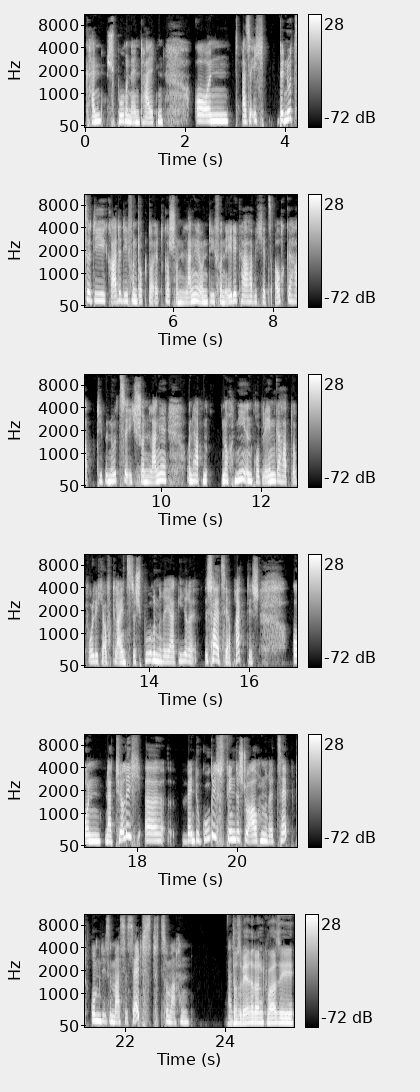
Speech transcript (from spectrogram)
kann Spuren enthalten. Und also ich benutze die, gerade die von Dr. Oetker schon lange und die von Edeka habe ich jetzt auch gehabt, die benutze ich schon lange und habe noch nie ein Problem gehabt, obwohl ich auf kleinste Spuren reagiere. Ist halt sehr praktisch. Und natürlich, äh, wenn du googelst, findest du auch ein Rezept, um diese Masse selbst zu machen. Also, das wäre dann quasi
